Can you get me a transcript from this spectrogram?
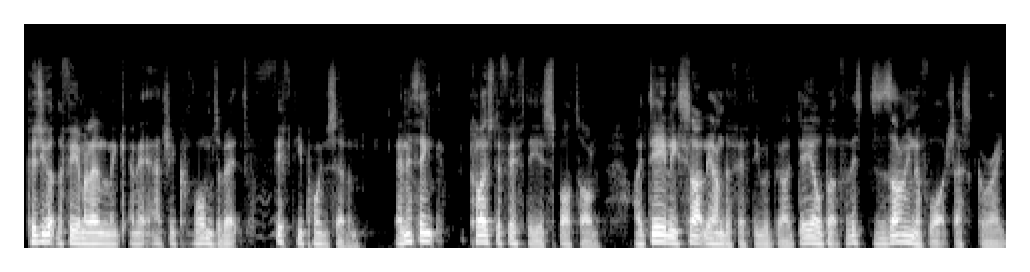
Because you've got the female end link and it actually conforms a bit, 50.7. Anything close to 50 is spot on. Ideally, slightly under 50 would be ideal, but for this design of watch, that's great.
